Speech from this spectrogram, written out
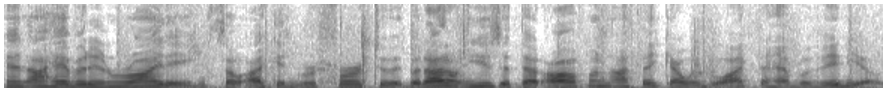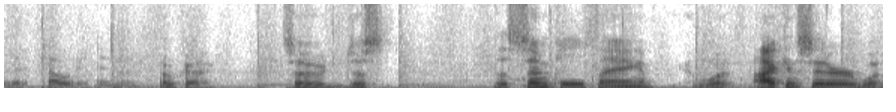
And I have it in writing so I can refer to it, but I don't use it that often. I think I would like to have a video that told it to me. Okay. So just the simple thing of what I consider, what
